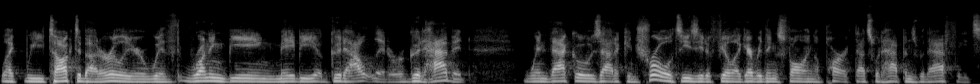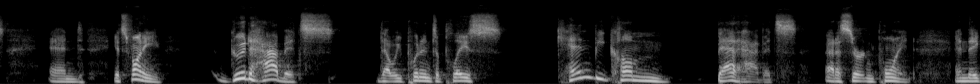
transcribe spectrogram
like we talked about earlier with running being maybe a good outlet or a good habit when that goes out of control, it's easy to feel like everything's falling apart. That's what happens with athletes. And it's funny, good habits that we put into place can become bad habits at a certain point and they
